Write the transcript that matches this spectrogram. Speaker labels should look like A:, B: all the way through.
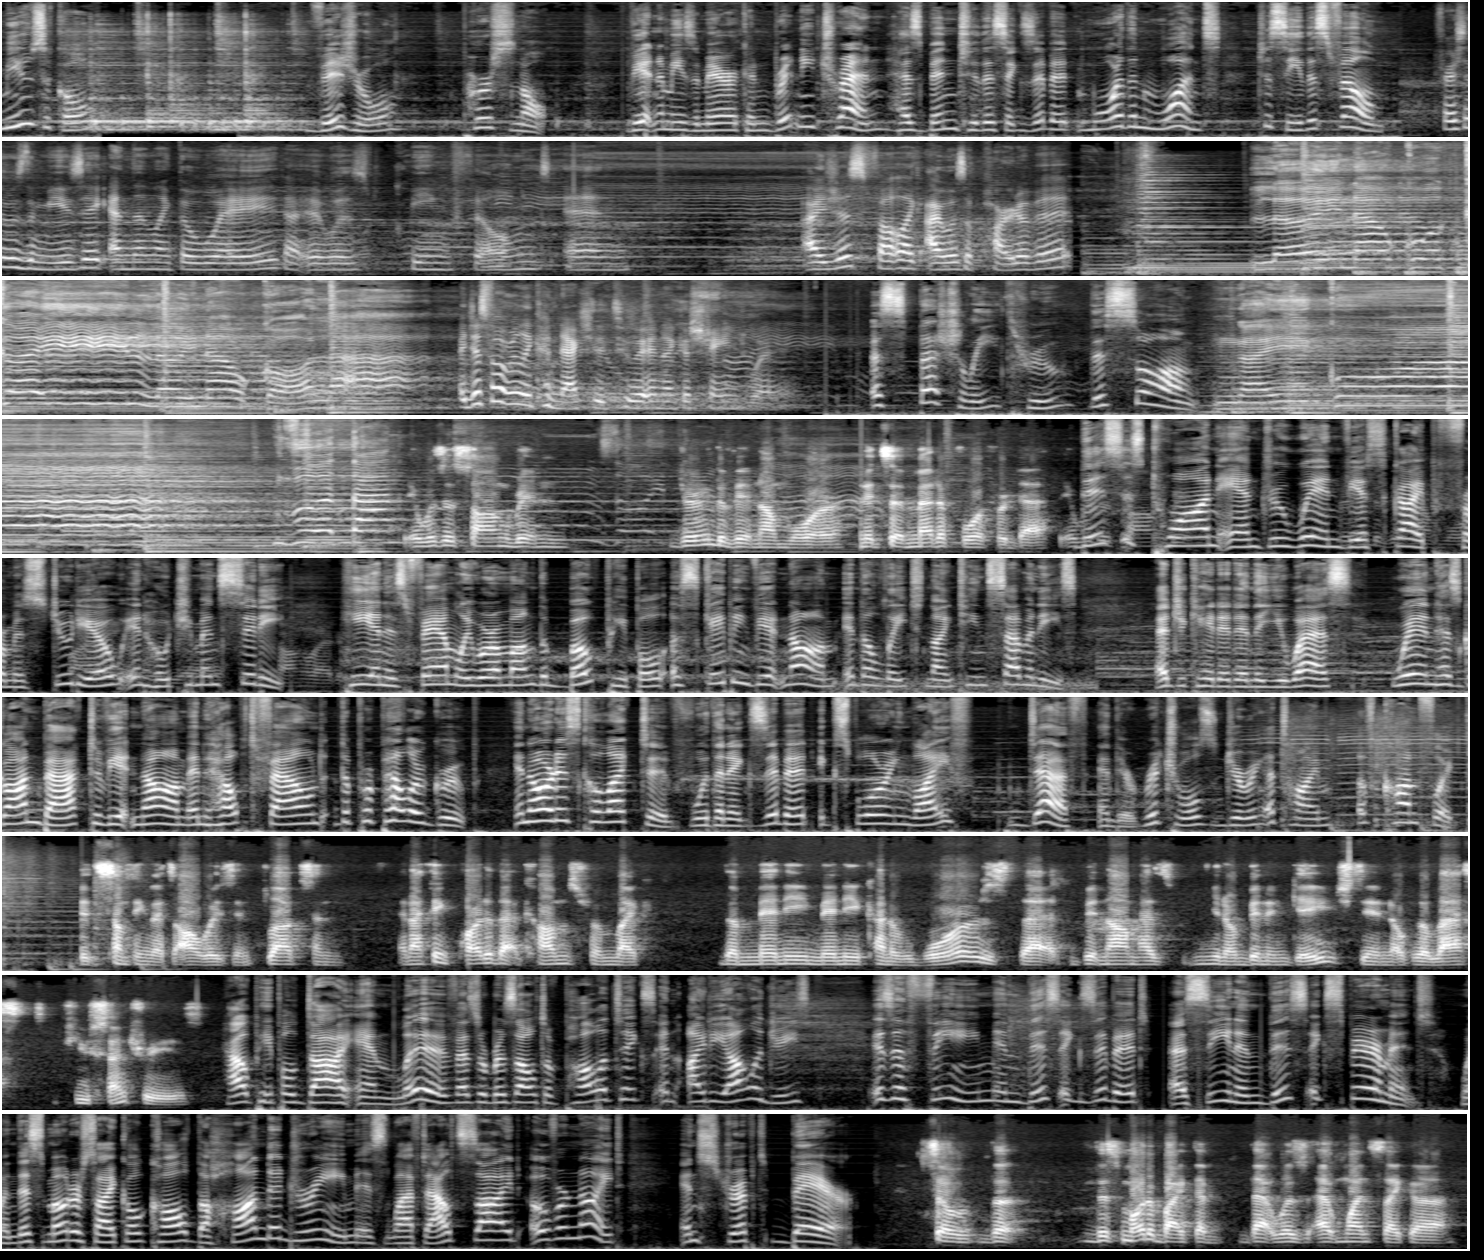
A: musical, visual, personal. Vietnamese American Brittany Tren has been to this exhibit more than once to see this film.
B: First it was the music and then like the way that it was being filmed and I just felt like I was a part of it. I just felt really connected to it in like a strange way.
A: Especially through this song.
C: Was a song written during the Vietnam War, and it's a metaphor for death.
A: This is Tuan Andrew Nguyen via Skype from his studio in Ho Chi Minh City. He and his family were among the boat people escaping Vietnam in the late 1970s. Educated in the U.S., Nguyen has gone back to Vietnam and helped found the Propeller Group, an artist collective with an exhibit exploring life, death, and their rituals during a time of conflict.
C: It's something that's always in flux, and, and I think part of that comes from like the many, many kind of wars that Vietnam has, you know, been engaged in over the last few centuries.
A: How people die and live as a result of politics and ideologies is a theme in this exhibit as seen in this experiment when this motorcycle called the Honda Dream is left outside overnight and stripped bare.
C: So the this motorbike that that was at once like a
